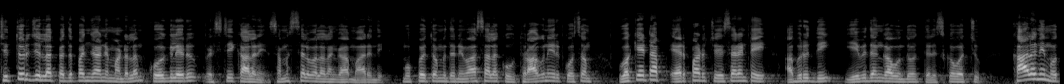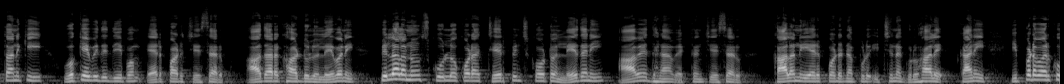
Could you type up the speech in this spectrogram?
చిత్తూరు జిల్లా పెద్దపంజాని మండలం కోగిలేరు వెస్టీ కాలనీ సమస్యల వలనంగా మారింది. ముప్పై తొమ్మిది నివాసాలకు త్రాగునీరు కోసం ఒకే టాప్ ఏర్పాటు చేశారంటే అభివృద్ధి ఏ విధంగా ఉందో తెలుసుకోవచ్చు. కాలనీ మొత్తానికి ఒకే విధి దీపం ఏర్పాటు చేశారు. ఆధార్ కార్డులు లేవని పిల్లలను స్కూల్లో కూడా చేర్పించుకోవటం లేదని ఆవేదన వ్యక్తం చేశారు. కాలనీ ఏర్పడినప్పుడు ఇచ్చిన గృహాలే కానీ ఇప్పటివరకు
